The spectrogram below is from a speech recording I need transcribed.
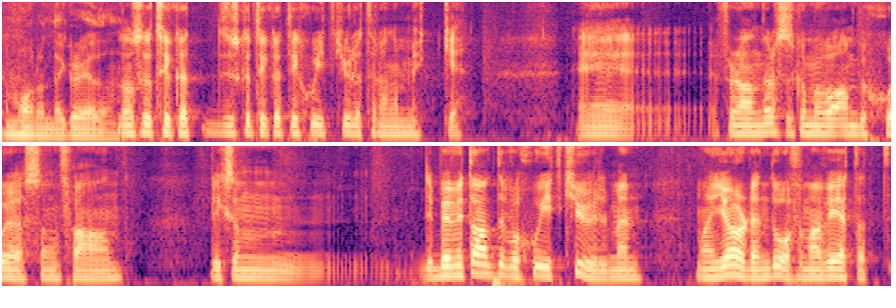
De har den där glöden. De ska tycka att, du ska tycka att det är skitkul att träna mycket. Eh, för det andra så ska man vara ambitiös som fan. Liksom, det behöver inte alltid vara skitkul, men man gör det ändå för man vet att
